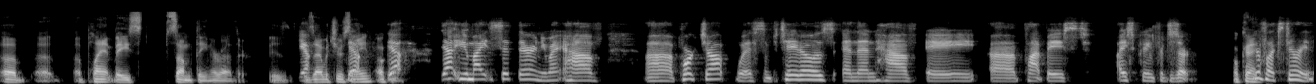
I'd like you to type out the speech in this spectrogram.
a, a, a plant based something or other? Is yep. is that what you're saying? Yep. Okay. Yeah. Yeah. You might sit there and you might have uh, pork chop with some potatoes, and then have a uh, plant based ice cream for dessert. Okay. You're flexitarian.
